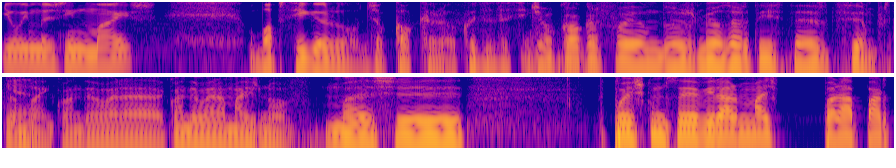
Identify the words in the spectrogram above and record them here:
eu imagino mais o Bob Seger ou o Joe Cocker ou coisas assim. Joe Cocker foi um dos meus artistas de sempre É. também, quando, eu era, quando eu era mais novo. Mas eh, depois comecei a virar mais para a parte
